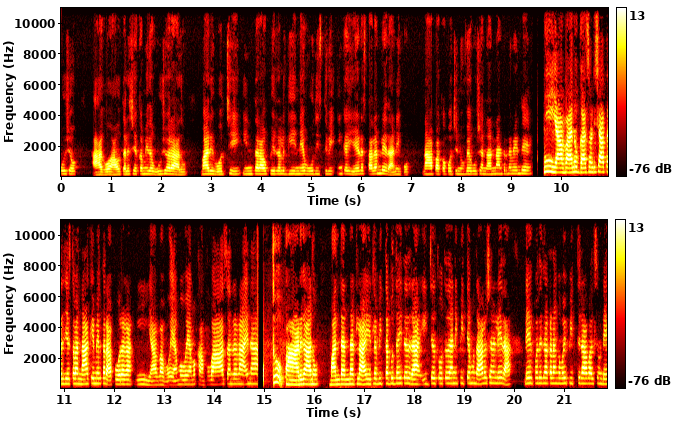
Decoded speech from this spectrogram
కూసో. ఆగో అవతల చెక్క మీద కూసోరాదు మరి వచ్చి ఇంతరావు పిర్రలు గీన్నే ఊదిస్తివి. ఇంకా ఏడ స్థలం లేదా నీకు? నా పక్కకు వచ్చి నువ్వే కూర్చొని నన్ను అంటున్నావేందే? నీ యావ నువ్వు గసండి శాతలు చేస్తావా? నాకే మెరకరా పోరగా నీ యావ ఓయమ్మ ఓయమ్మ కంప వాసన నాయన. తూ పాడుగాను. మంది ఎట్లా విత్త బుద్ధి అవుతుందిరా ఇజ్జత్ పోతుందని పిట్టే ముందు ఆలోచన లేదా? లేకపోతే అక్కడ పోయి పిత్తి రావాల్సి ఉండే.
